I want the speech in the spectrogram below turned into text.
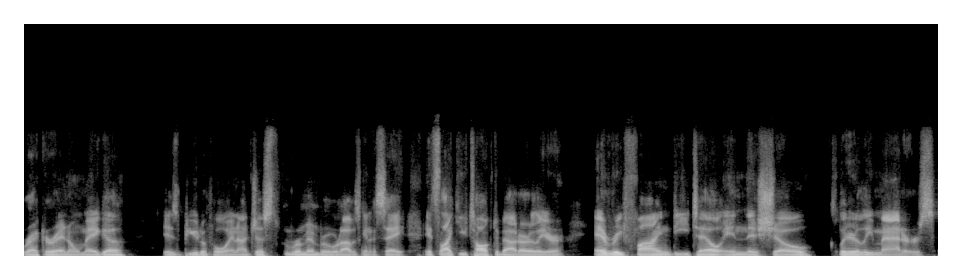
Wrecker and Omega is beautiful. And I just remember what I was going to say. It's like you talked about earlier. Every fine detail in this show clearly matters.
